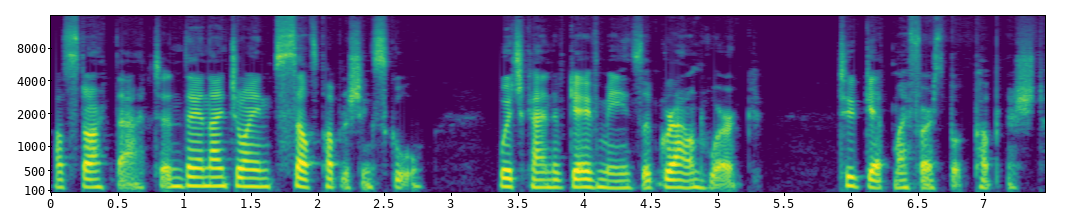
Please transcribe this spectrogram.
I'll start that. And then I joined self publishing school, which kind of gave me the groundwork to get my first book published.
